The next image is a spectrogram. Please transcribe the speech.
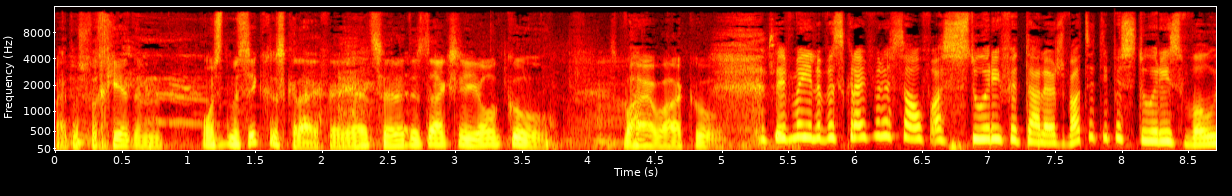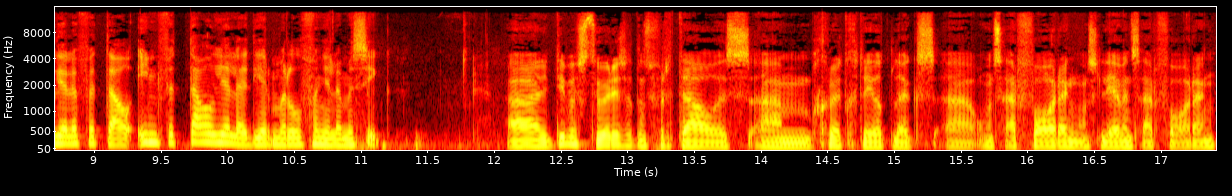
Hy het ons vergeet en ons het musiek geskryf, jy weet. So dit is actually heel cool. Dit's baie baie cool. Sê vir my julle beskryf julleself as storievertellers. Watter tipe stories wil julle vertel en vertel julle deur middel van julle musiek? Uh die tipe stories wat ons vertel is um groot gedeelteliks uh ons ervaring, ons lewenservaring.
